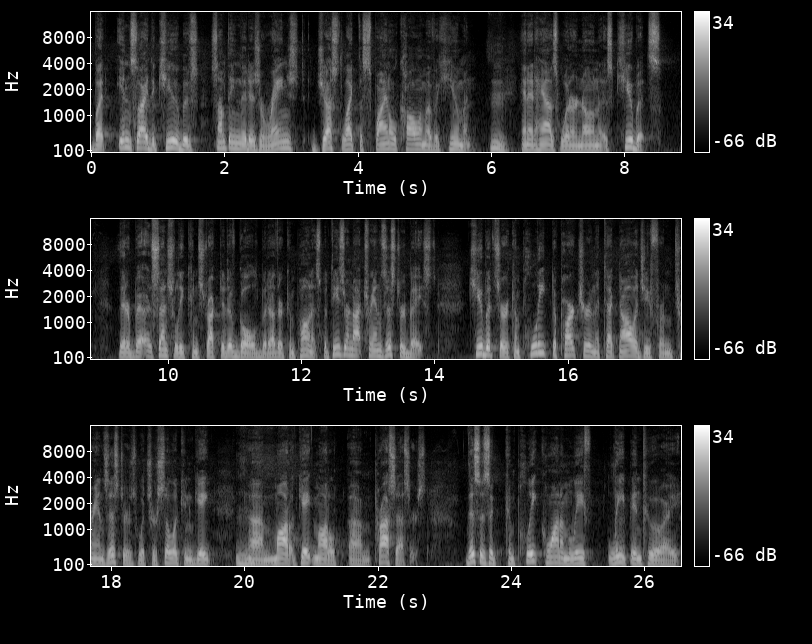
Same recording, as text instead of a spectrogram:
But inside the cube is something that is arranged just like the spinal column of a human. Hmm. And it has what are known as qubits that are essentially constructed of gold but other components. But these are not transistor based. Qubits are a complete departure in the technology from transistors, which are silicon gate um, model, gate model um, processors. This is a complete quantum leap, leap into a,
